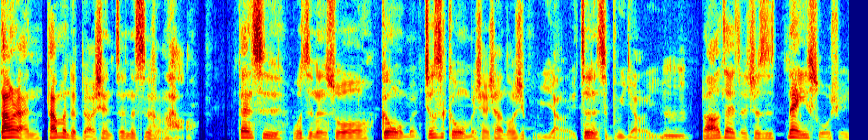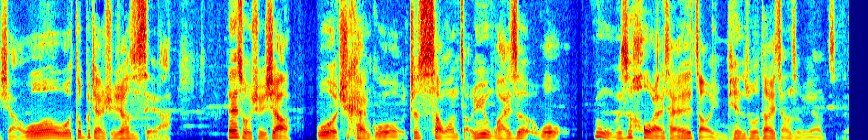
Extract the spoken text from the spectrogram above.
当然，他们的表现真的是很好，但是我只能说，跟我们就是跟我们想象的东西不一样而已，真的是不一样而已。嗯然后再者就是那一所学校，我我都不讲学校是谁啦。那一所学校我有去看过，就是上网找，因为我还是我，因为我们是后来才在找影片说到底长什么样子的。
